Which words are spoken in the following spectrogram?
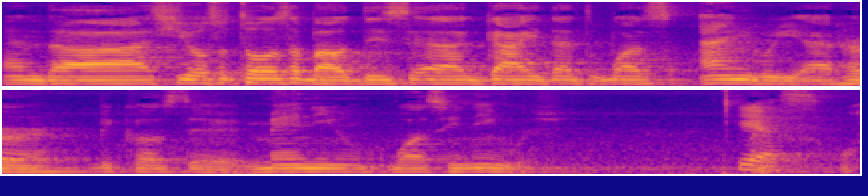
And uh, she also told us about this uh, guy that was angry at her because the menu was in English. yes. Like,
